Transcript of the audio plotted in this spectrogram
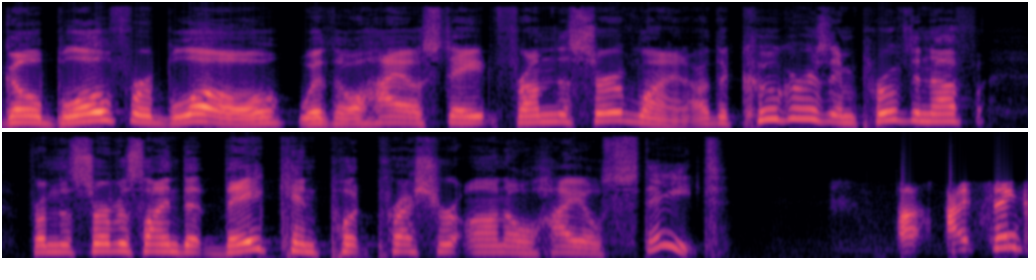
go blow for blow with Ohio State from the serve line? Are the Cougars improved enough from the service line that they can put pressure on Ohio State? I, I think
